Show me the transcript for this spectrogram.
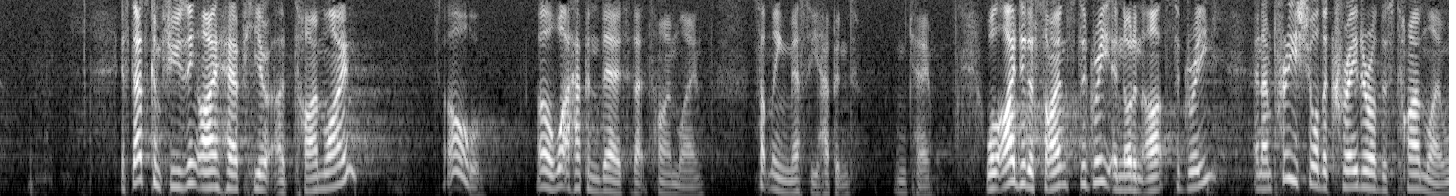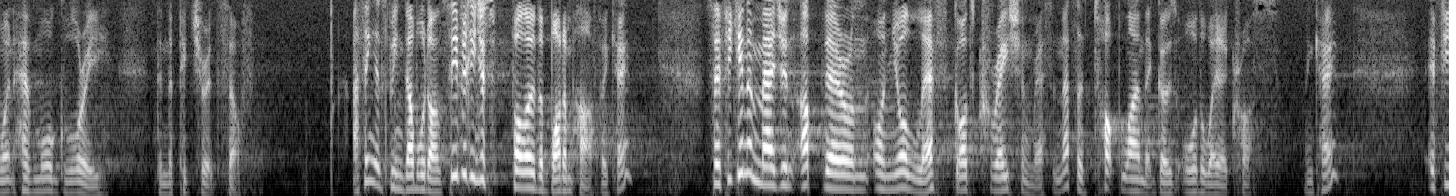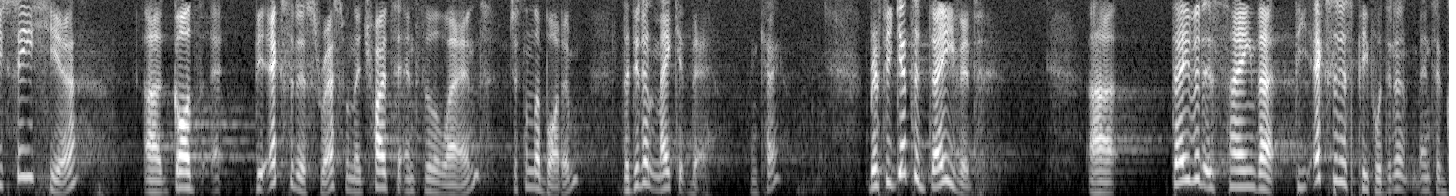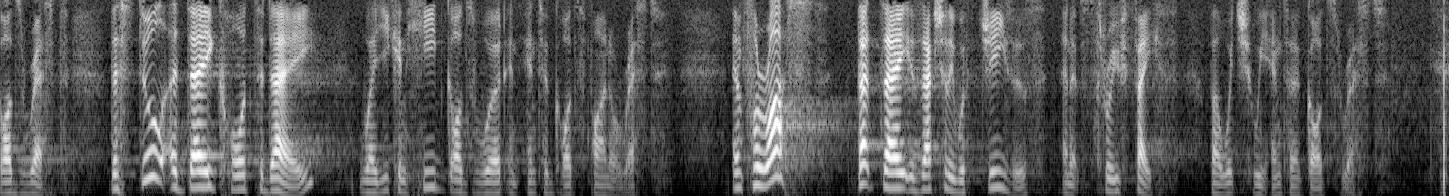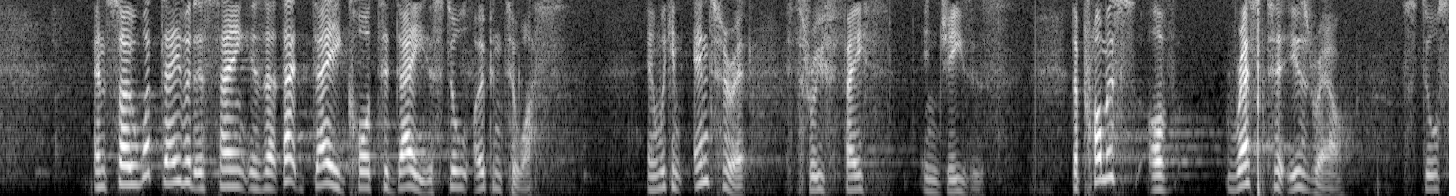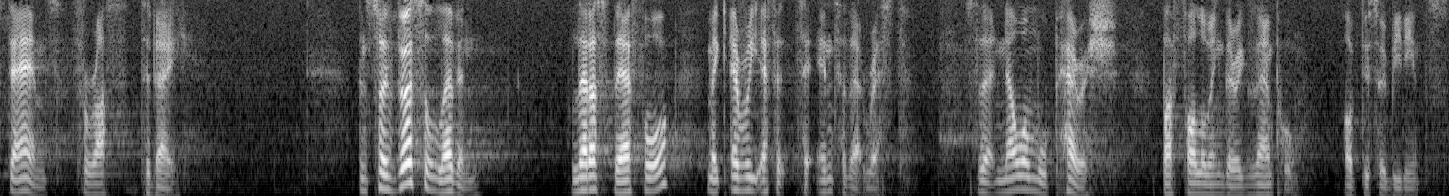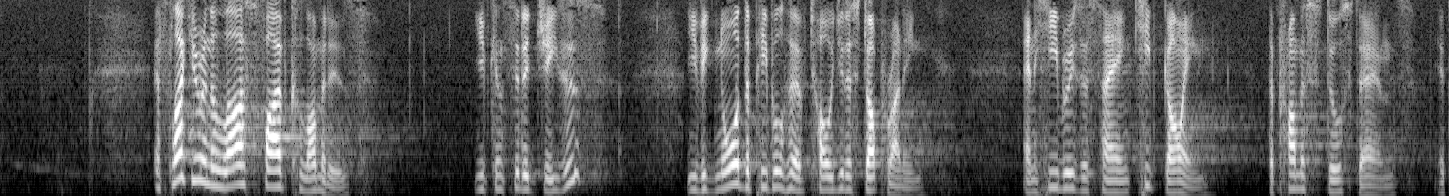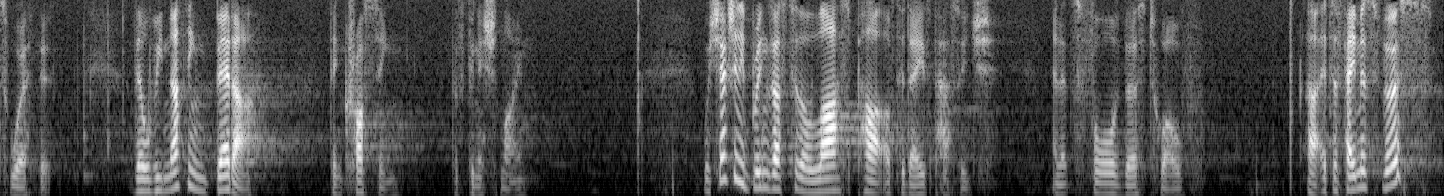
If that's confusing, I have here a timeline. Oh, oh, what happened there to that timeline? Something messy happened. Okay. Well, I did a science degree and not an arts degree, and I'm pretty sure the creator of this timeline won't have more glory than the picture itself. I think it's been doubled on. See if you can just follow the bottom half, okay? So if you can imagine up there on, on your left, God's creation rest, and that's a top line that goes all the way across, okay? If you see here, uh, God's, the Exodus rest, when they tried to enter the land, just on the bottom, they didn't make it there, okay? But if you get to David, uh, David is saying that the Exodus people didn't enter God's rest. There's still a day called today where you can heed God's word and enter God's final rest. And for us, that day is actually with Jesus, and it's through faith by which we enter God's rest. And so, what David is saying is that that day called today is still open to us, and we can enter it through faith in Jesus. The promise of rest to Israel still stands for us today. And so, verse 11 let us therefore make every effort to enter that rest, so that no one will perish by following their example of disobedience. It's like you're in the last five kilometers. You've considered Jesus, you've ignored the people who have told you to stop running. And Hebrews is saying, keep going. The promise still stands. It's worth it. There will be nothing better than crossing the finish line. Which actually brings us to the last part of today's passage, and it's 4 verse 12. Uh, it's a famous verse.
